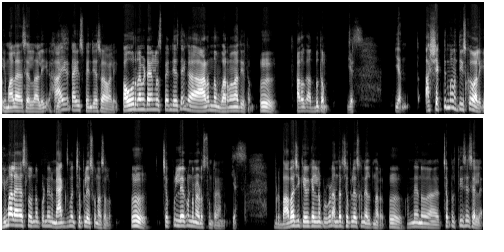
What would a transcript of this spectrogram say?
హిమాలయాస్ వెళ్ళాలి హాయిగా టైం స్పెండ్ చేసి రావాలి. పౌర్ణమి టైంలో స్పెండ్ చేస్తే ఇంకా ఆనందం వర్ణనాతీతం. అదొక అద్భుతం. ఎస్ ఎంత ఆ శక్తిని మనం తీసుకోవాలి. హిమాలయాస్లో ఉన్నప్పుడు నేను మ్యాక్సిమం చెప్పులు వేసుకున్నాను అసలు. చెప్పులు లేకుండా నడుస్తుంటాను ఎస్ ఇప్పుడు బాబాజీ కేవ్కి వెళ్ళినప్పుడు కూడా అందరు చెప్పులు వేసుకుని వెళ్తున్నారు. నేను చెప్పులు తీసేసి వెళ్ళా.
